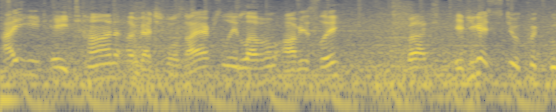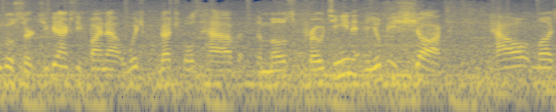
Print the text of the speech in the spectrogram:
I eat a ton of vegetables. I absolutely love them, obviously. But if you guys just do a quick Google search, you can actually find out which vegetables have the most protein and you'll be shocked how much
